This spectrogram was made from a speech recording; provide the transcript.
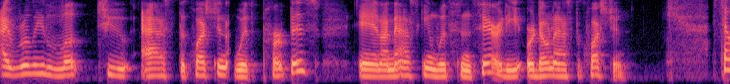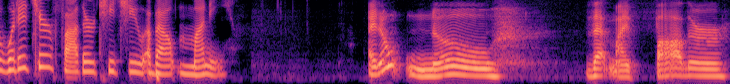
I really look to ask the question with purpose and I'm asking with sincerity or don't ask the question. So, what did your father teach you about money? I don't know that my father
